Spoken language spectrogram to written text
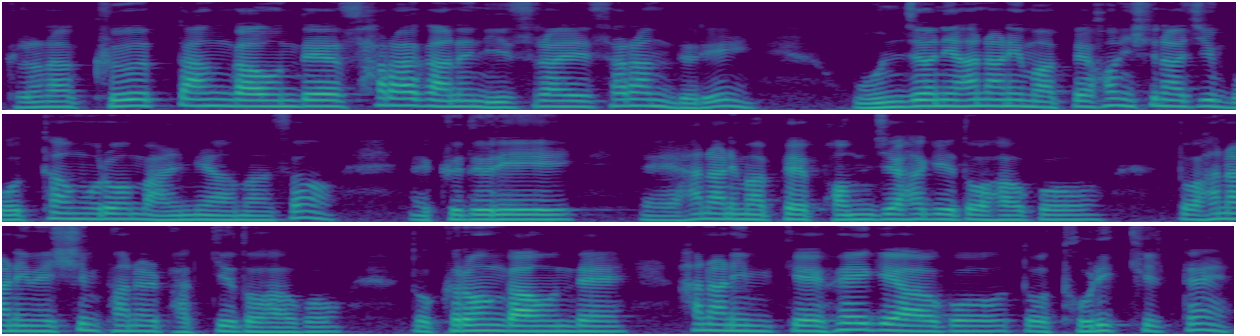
그러나 그 땅 가운데 살아가는 이스라엘 사람들이 온전히 하나님 앞에 헌신하지 못함으로 말미암아서 그들이 예, 하나님 앞에 범죄하기도 하고 또 하나님의 심판을 받기도 하고 또 그런 가운데 하나님께 회개하고 또 돌이킬 때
